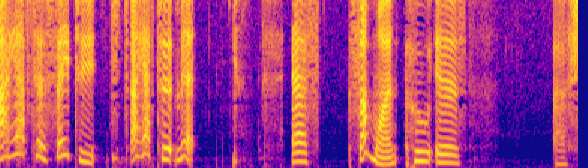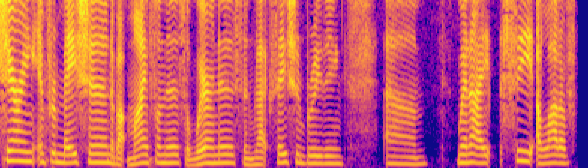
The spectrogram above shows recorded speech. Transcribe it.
I have to say to I have to admit, as someone who is uh, sharing information about mindfulness, awareness, and relaxation breathing. Um, when I see a lot of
